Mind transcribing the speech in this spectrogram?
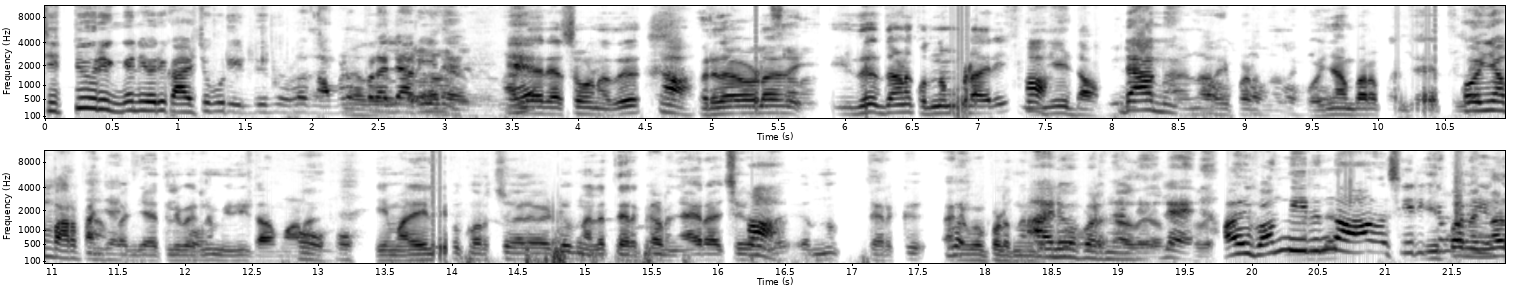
ചിറ്റൂർ ഇങ്ങനെ ഒരു കാഴ്ച കൂടി ഉണ്ട് എന്നുള്ളത് നമ്മളിപ്പോഴല്ലേ അറിയുന്നത്. നല്ല രസമാണ് അത്. ആ. ഒരു തവണ ഇത് ഇതാണ് കുന്നമ്പടാരി മിനി ഡാം ഡാം. എന്നറിയപ്പെടുന്നത് കൊഴിഞ്ഞാമ്പാറ പഞ്ചായത്തിൽ കൊഴിഞ്ഞാമ്പാറ പഞ്ചായത്ത്. പഞ്ചായത്തിൽ വരുന്ന മിനി ഡാമാണ്. ഈ മലയിൽ ഇപ്പൊ കുറച്ചു കാലമായിട്ട് നല്ല തിരക്കാണ്. ഞായറാഴ്ചകളിൽ എന്നും തിരക്ക് അനുഭവപ്പെടുന്നുണ്ട്. അനുഭവപ്പെടുന്നുണ്ട് അതെ, വന്നിരുന്ന ശരിക്കും ഇപ്പൊ നിങ്ങൾ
